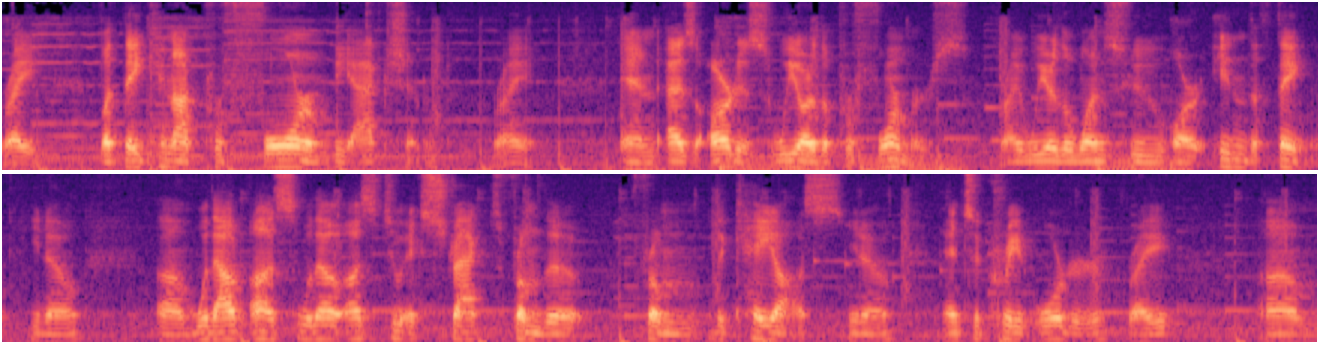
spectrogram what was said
right but they cannot perform the action right and as artists we are the performers right? We are the ones who are in the thing, you know. Um, without us, without us to extract from the from the chaos, you know, and to create order, right? Um,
